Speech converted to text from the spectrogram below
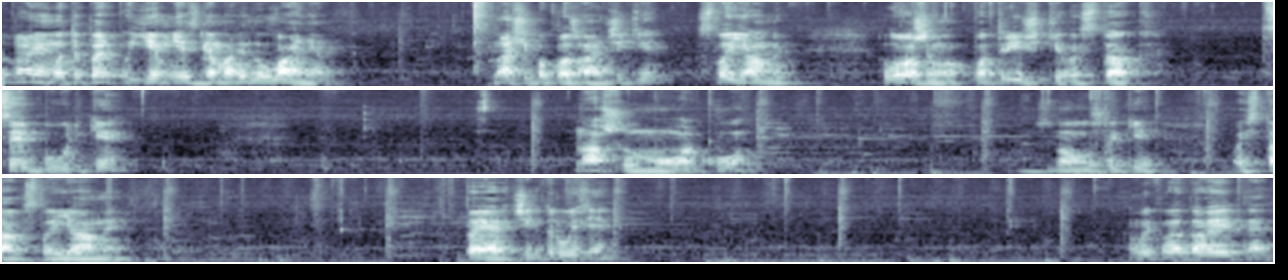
Викладаємо тепер у ємність для маринування наші баклажанчики слоями. Ложимо потрішки ось так цибульки, нашу моркву. Знову ж таки, ось так слоями. Перчик, друзі. Викладаєте.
